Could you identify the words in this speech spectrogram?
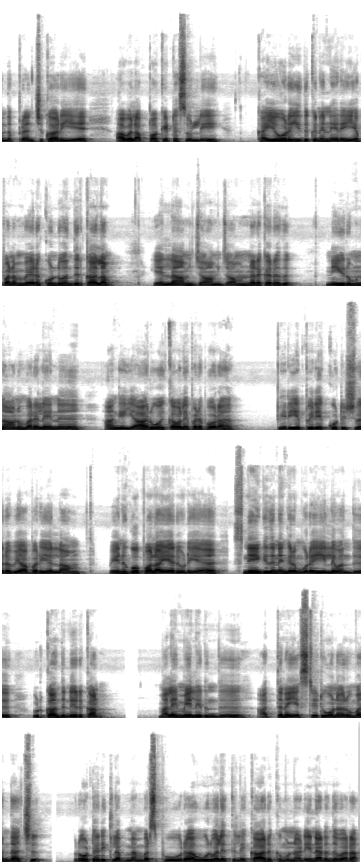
அந்த பிரெஞ்சுக்காரியே அவள் அப்பா கிட்ட சொல்லி கையோடு இதுக்குன்னு நிறைய பணம் வேற கொண்டு வந்திருக்காளாம். எல்லாம் ஜாம் ஜாம் நடக்கிறது. நீரும் நானும் வரலேன்னு அங்கே யார் ஓய் கவலைப்பட போகிறா பெரிய பெரிய கோட்டீஸ்வர வியாபாரி எல்லாம் வேணுகோபால் ஐயருடைய சிநேகிதனுங்கிற முறையில் வந்து உட்கார்ந்துட்டு இருக்கான் மலை மேலிருந்து அத்தனை எஸ்டேட் ஓனரும் வந்தாச்சு. ரோட்டரி கிளப் மெம்பர்ஸ் பூரா ஊர்வலத்திலே காருக்கு முன்னாடி நடந்து வரா.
